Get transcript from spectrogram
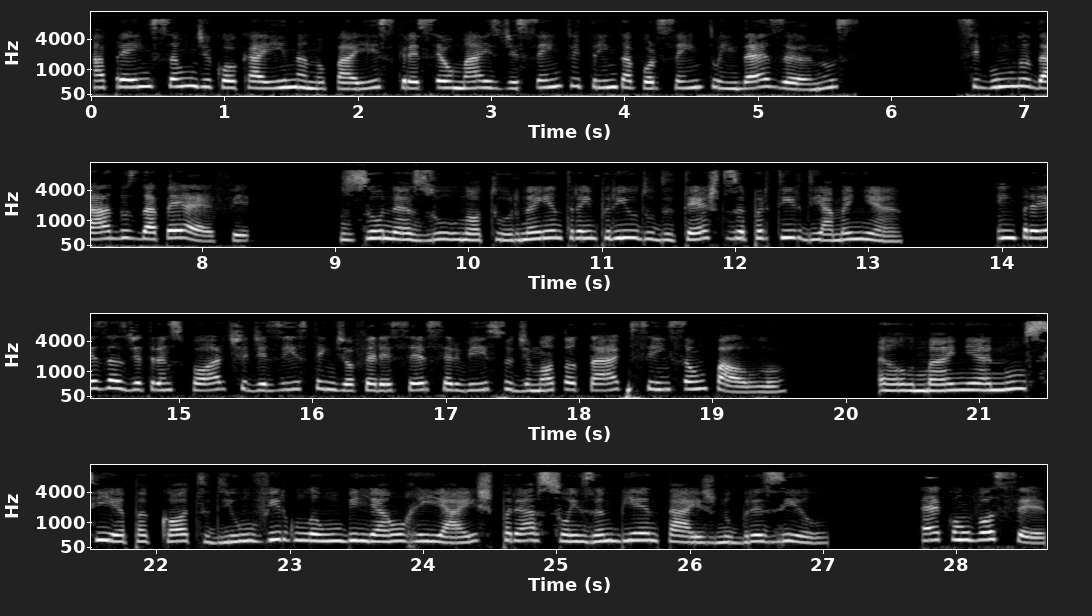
Apreensão de cocaína no país cresceu mais de 130% em 10 anos, segundo dados da PF. Zona Azul Noturna entra em período de testes a partir de amanhã. Empresas de transporte desistem de oferecer serviço de mototáxi em São Paulo. A Alemanha anuncia pacote de 1,1 bilhão reais para ações ambientais no Brasil. É com você.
